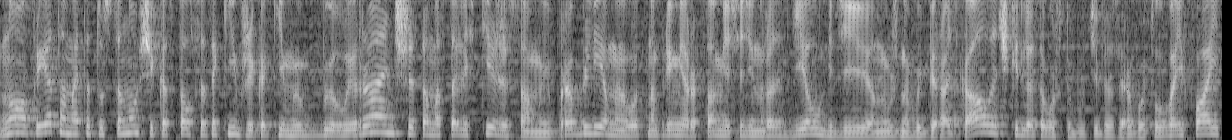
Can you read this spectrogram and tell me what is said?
Но при этом этот установщик остался таким же, каким и был и раньше, там остались те же самые проблемы. Вот, например, там есть один раздел, где нужно выбирать галочки для того, чтобы у тебя заработал Wi-Fi,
